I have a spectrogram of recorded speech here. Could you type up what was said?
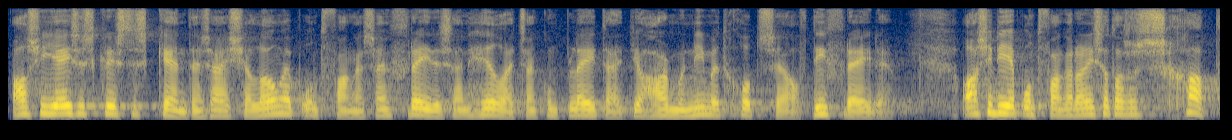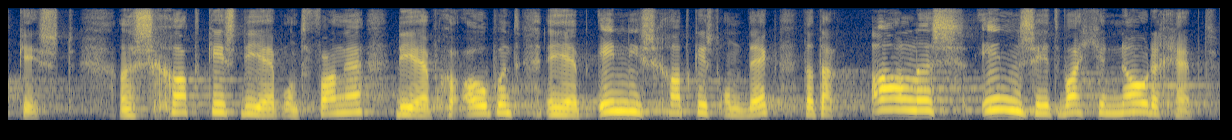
Als je Jezus Christus kent en zijn shalom hebt ontvangen, zijn vrede, zijn heelheid, zijn compleetheid, je harmonie met God zelf, die vrede. Als je die hebt ontvangen, dan is dat als een schatkist. Een schatkist die je hebt ontvangen, die je hebt geopend en je hebt in die schatkist ontdekt dat daar alles in zit wat je nodig hebt.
